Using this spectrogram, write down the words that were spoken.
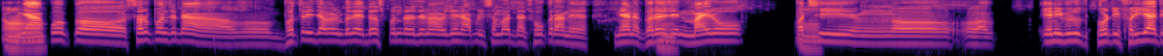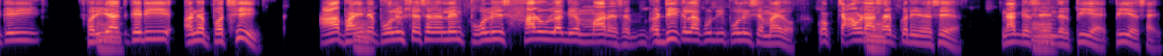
ત્યાં કોક કોઈક સરપંચના અ, ભત્રીજા હોય ને દસ પંદર જણા હોય જઈને આપણી સમાજના છોકરાને ત્યાંના ઘરે જઈને માર્યો. પછી અમ, અ, અ, એની વિરુદ્ધ ખોટી ફરિયાદ કરી ફરિયાદ કરી અને પછી આ ભાઈને પોલીસ સ્ટેશને લઈને પોલીસ સારું લાગે એમ મારે છે અઢી કલાક સુધી પોલીસે માર્યો. કોક ચાવડા. સાહેબ કરીને છે. નાગેશ હમ. અંદર પીઆઈ પીએ સાહેબ.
